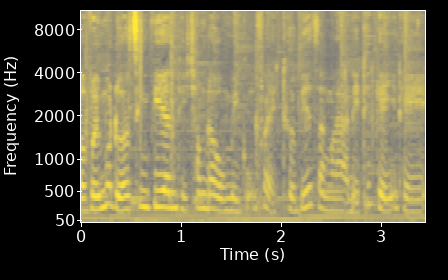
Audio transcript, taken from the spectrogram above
uh, với một đứa sinh viên thì trong đầu mình cũng phải thừa biết rằng là để thiết kế như thế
